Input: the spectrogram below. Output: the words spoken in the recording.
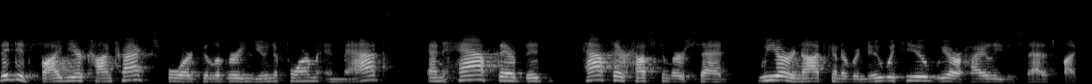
They did five year contracts for delivering uniform and mats. And half their bid, half their customers said, we are not going to renew with you. We are highly dissatisfied.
